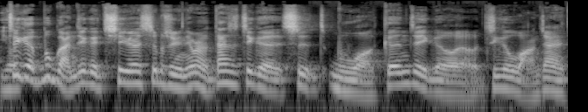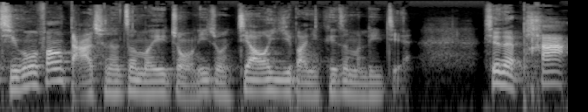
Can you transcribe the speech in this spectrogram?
这个不管这个契约是不是 universal，但是这个是我跟这个这个网站的提供方达成的这么一种一种交易吧，你可以这么理解。现在啪，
